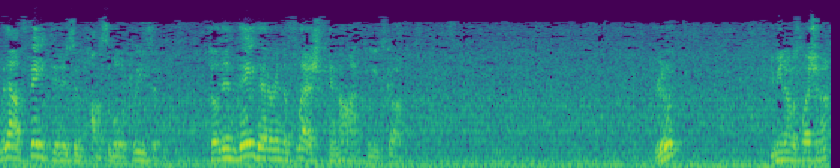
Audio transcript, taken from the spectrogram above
Without faith it is impossible to please him. So then they that are in the flesh cannot please God. Really? You mean I was fleshing out?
